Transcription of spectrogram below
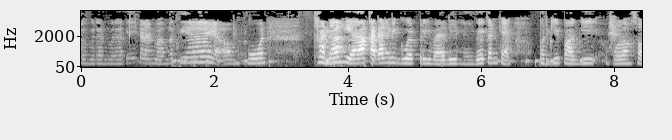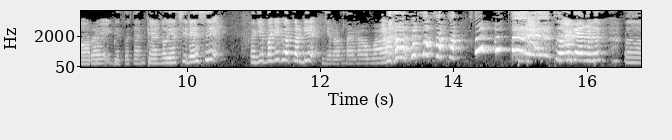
Itu benar-benar ih keren banget ya, ya ampun. Kadang ya, kadang ini gue pribadi nih, gue kan kayak pergi pagi, pulang sore gitu kan. Kayak ngeliat si Desi, pagi-pagi gue pergi nyiram tanaman. Sama kayak ngeliat, "Eh,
